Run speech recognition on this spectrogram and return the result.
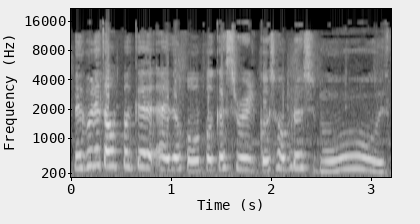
Nagulat ako pagka, ano ko, pagka swirl ko, sobrang smooth.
